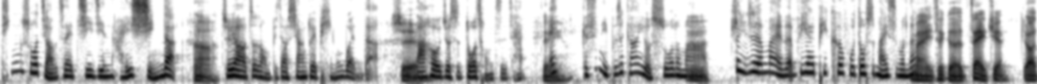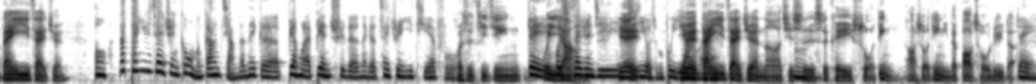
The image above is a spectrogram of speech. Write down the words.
听说，假如在基金还行的，啊，就要这种比较相对平稳的，是，然后就是多重资产。哎，可是你不是刚刚有说了吗？嗯、最热卖的 VIP 客户都是买什么呢？买这个债券，叫单一债券。哦，那单一债券跟我们刚刚讲的那个变来变去的那个债券 ETF 或是基金对，或是债券基金基金有什么不一样？因为单一债券呢，其实是可以锁定、嗯、啊，锁定你的报酬率的。对，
